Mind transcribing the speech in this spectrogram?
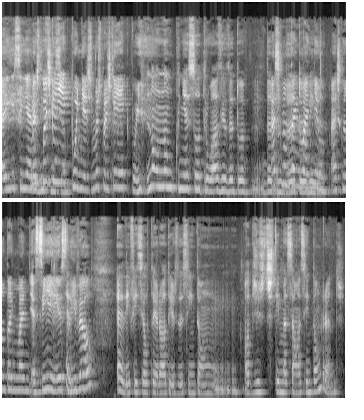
Aí sim era Mas depois difícil. quem é que punhas? Mas depois quem é que punha? Não, não conheço outro ódio da tua, da, Acho que não da tenho mais vida. nenhum. Acho que não tenho mais nenhum. Assim, a esse nível. É difícil ter ódios assim tão. ódios de estimação assim tão grandes.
